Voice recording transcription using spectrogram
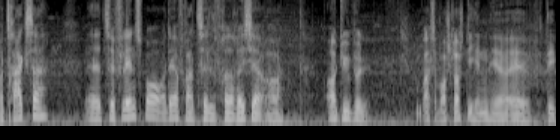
at trække sig øh, til Flensborg og derfra til Fredericia og, og Dybøl. Altså, hvor slås de henne her? Øh, det,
